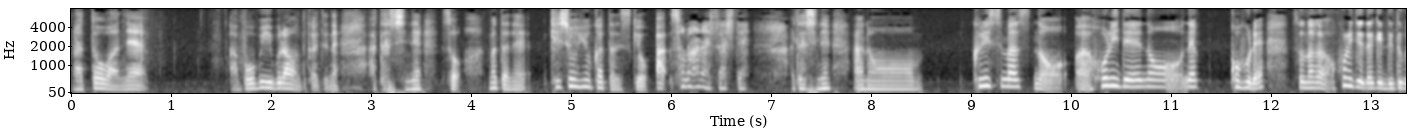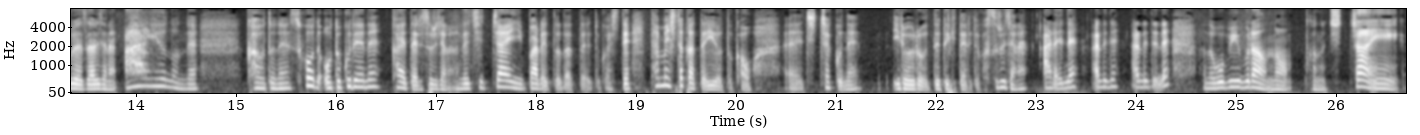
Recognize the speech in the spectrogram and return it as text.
あとはね、あ、 Bobbi Brown って書いてね。私ね、そう。またね、化粧品を買ったんです今日。あ、その話さして。私ね、あのークリスマスの、ホリデーのね、コフレ？そうなんか、ホリデーだけ出てくるやつあるじゃない？ああいうのね、買うとね、そこでお得でね、買えたりするじゃない？で、ちっちゃいパレットだったりとかして、試したかった色とかを、えー、ちっちゃくね、いろいろ出てきたりとかするじゃない？あれね、あれね、あれでね、あの、ボビー・ブラウンの、このちっちゃい、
